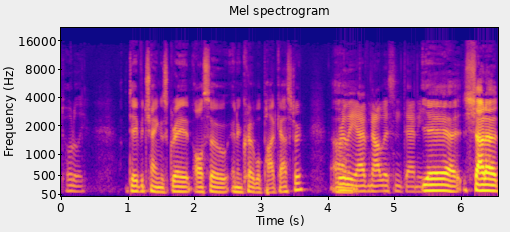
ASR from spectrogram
Totally. David Chang is great. Also, an incredible podcaster. Really, um, I've not listened to any. Yeah, yeah, yeah. shout out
